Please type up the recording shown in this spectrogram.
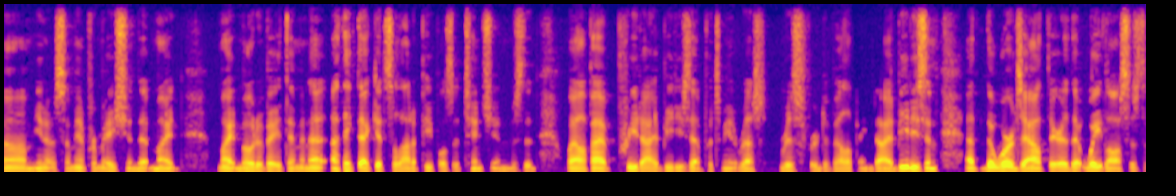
um, you know some information that might might motivate them. And that, I think that gets a lot of people's attention is that, well, if I have prediabetes, that puts me at risk, risk for developing diabetes. And uh, the word's out there that weight loss is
